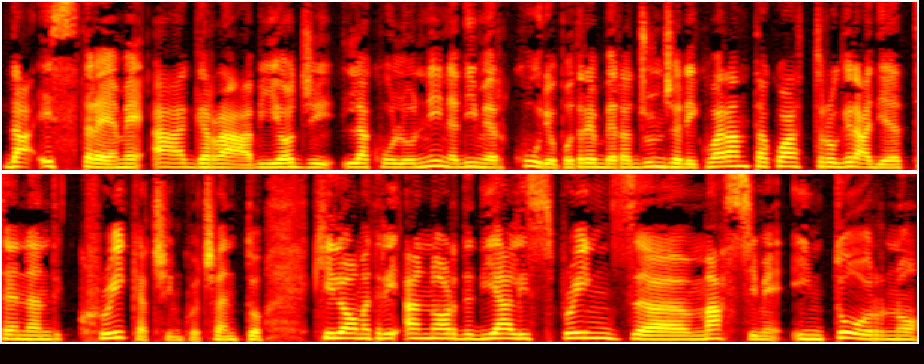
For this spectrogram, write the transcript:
da estreme a gravi. Oggi la colonnina di mercurio potrebbe raggiungere i 44 gradi a Tennant Creek a 500 km a nord di Alice Springs, eh, massime intorno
